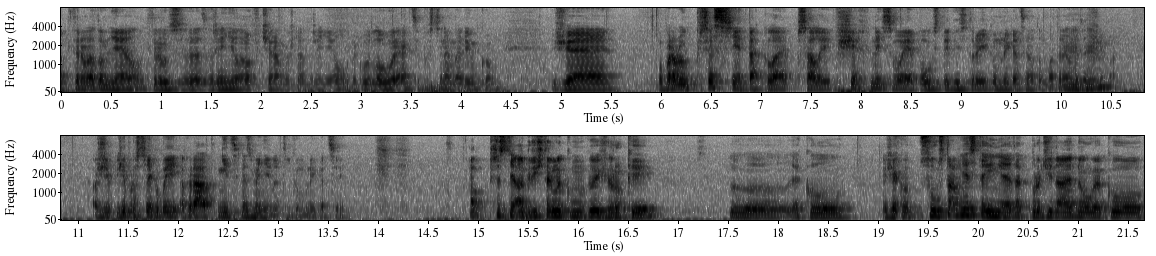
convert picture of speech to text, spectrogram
uh, kterou na to měl, kterou zveřejnil, no včera možná zveřejnil, takovou dlouhou reakci prostě na Medium.com, že opravdu přesně takhle psali všechny svoje posty v historii komunikace na tom materiálu mm-hmm. se všema. A že, že prostě jakoby akorát nic nezměnili v té komunikaci. A přesně, a když takhle komunikuješ roky, uh, jako takže jako soustavně stejně, tak proč najednou jako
